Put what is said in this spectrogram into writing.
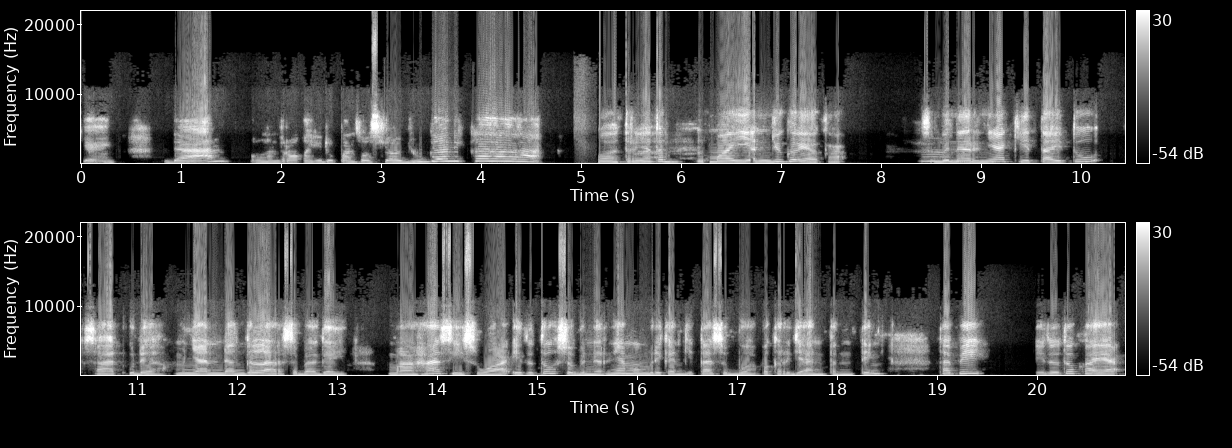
change dan pengontrol kehidupan sosial juga nih Kak. Wah, ternyata lumayan juga ya, Kak. Sebenarnya kita itu saat udah menyandang gelar sebagai mahasiswa itu tuh sebenarnya memberikan kita sebuah pekerjaan penting, tapi itu tuh kayak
